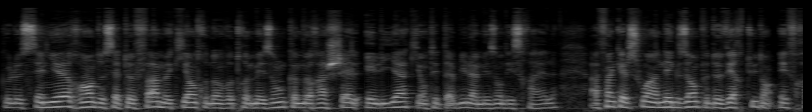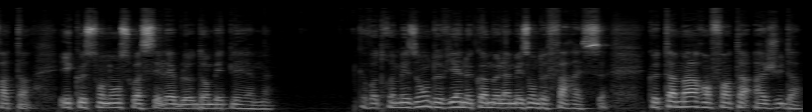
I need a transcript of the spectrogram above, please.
Que le Seigneur rende cette femme qui entre dans votre maison comme Rachel et Lia qui ont établi la maison d'Israël, afin qu'elle soit un exemple de vertu dans Ephrata, et que son nom soit célèbre dans Bethléem. Que votre maison devienne comme la maison de Pharès, que Tamar enfanta à Judas,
